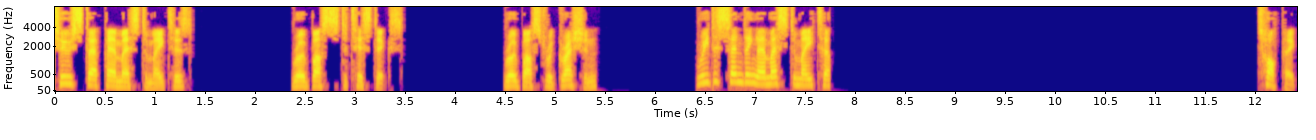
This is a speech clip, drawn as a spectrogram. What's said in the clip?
Two-step M estimators. Robust statistics. Robust regression. Redescending M estimator. Topic.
